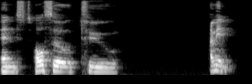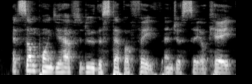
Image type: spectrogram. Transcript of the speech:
and also to i mean at some point you have to do the step of faith and just say okay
